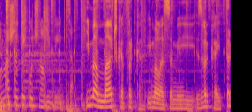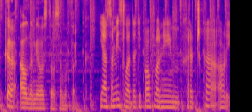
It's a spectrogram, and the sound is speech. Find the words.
Imaš li ti kućnog ljubimca? Imam mačka frka. Imala sam i zvrka i trka, ali nam je ostao samo frk. Ja sam mislila da ti poklonim hrčka, ali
